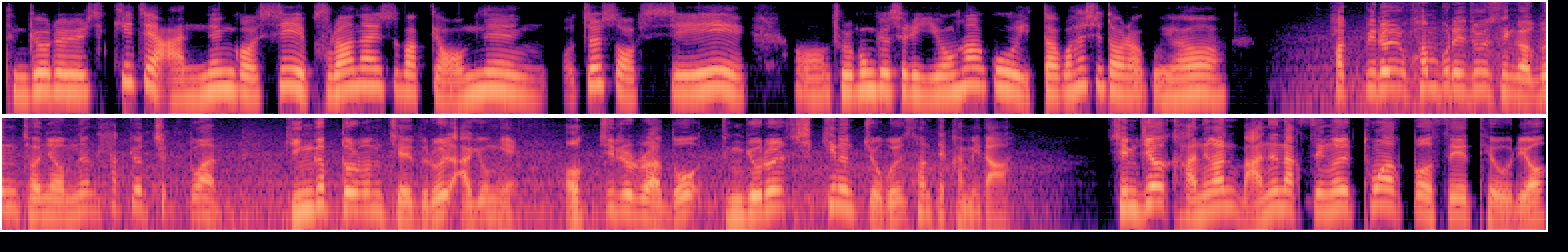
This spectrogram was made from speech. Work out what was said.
등교를 시키지 않는 것이 불안할 수밖에 없는 어쩔 수 없이 어, 돌봄 교실을 이용하고 있다고 하시더라고요. 학비를 환불해줄 생각은 전혀 없는 학교 측 또한 긴급 돌봄 제도를 악용해 억지로라도 등교를 시키는 쪽을 선택합니다. 심지어 가능한 많은 학생을 통학버스에 태우려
